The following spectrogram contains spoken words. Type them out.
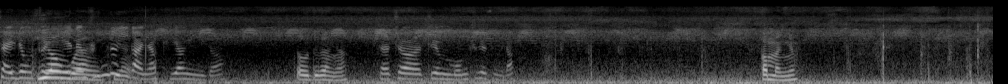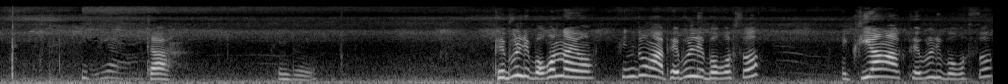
자, 이제부터 귀여운 얘는 고양이, 흰둥이가. 아니라 귀양입니다. 저 어디 가냐? 자, 제가 지금 멈추겠습니다. 잠깐만요. 뭐야. 자, 흰둥이. 배불리 먹었나요? 흰둥아, 배불리 먹었어? 이 귀양아, 배불리 먹었어?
